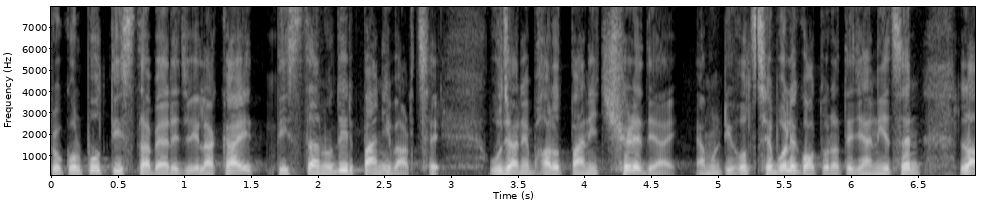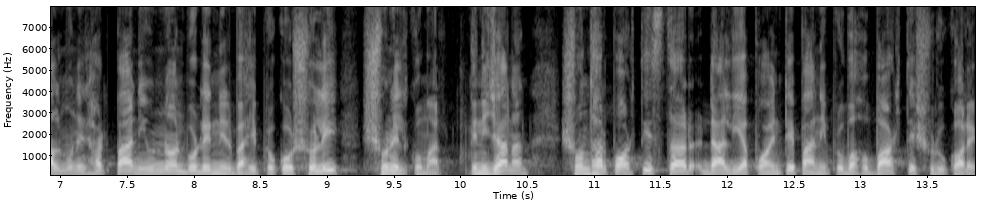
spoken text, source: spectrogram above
প্রকল্প তিস্তা ব্যারেজ এলাকায় তিস্তা নদীর পানি বাড়ছে। উজানে ভারত পানি ছেড়ে দেয়, এমনটি হচ্ছে বলে গতরাতে জানিয়েছেন লালমনিরহাট পানি উন্নয়ন বোর্ডের নির্বাহী প্রকৌশলী সুনীল কুমার। তিনি জানান, সন্ধ্যার পর তিস্তার ডালিয়া পয়েন্টে পানি প্রবাহ বাড়তে শুরু করে,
